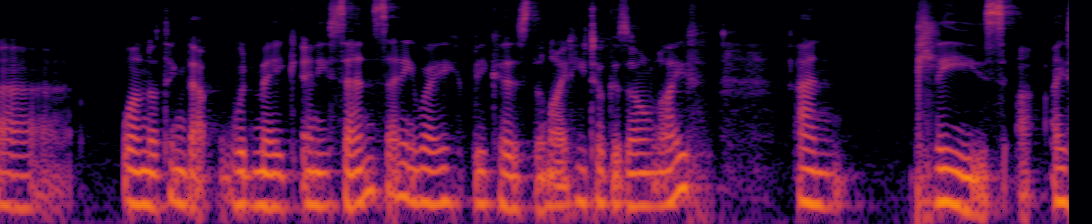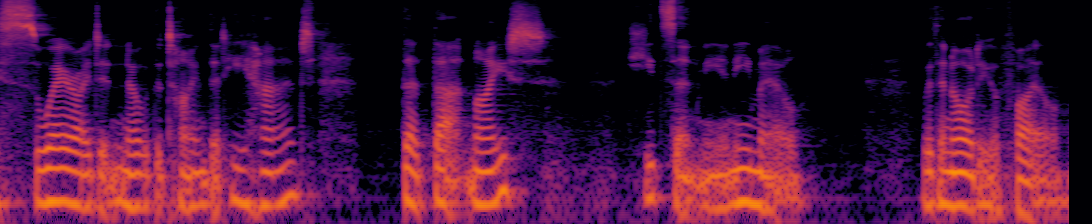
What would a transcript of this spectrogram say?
Uh, well, nothing that would make any sense anyway, because the night he took his own life, and please, I, I swear I didn't know the time that he had, that that night he'd sent me an email with an audio file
